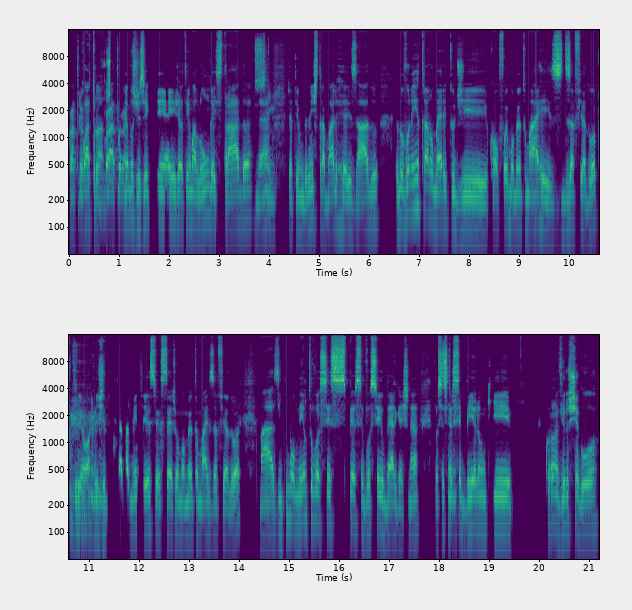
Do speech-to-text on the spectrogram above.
Quatro, quatro anos. Quatro Podemos anos. dizer que aí já tem uma longa estrada, né? Sim. Já tem um grande trabalho realizado. Eu não vou nem entrar no mérito de qual foi o momento mais desafiador, porque eu acredito que certamente esse seja o momento mais desafiador, mas em que momento vocês, você e o Bergas, né, vocês Sim. perceberam que o coronavírus chegou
